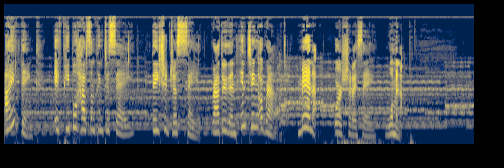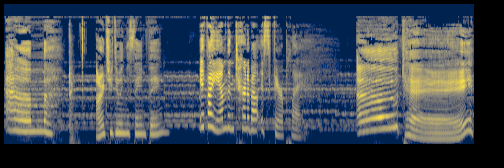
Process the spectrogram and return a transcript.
I think if people have something to say, they should just say it rather than hinting around. Man up, or should I say, woman up. Um, aren't you doing the same thing? If I am, then turnabout is fair play. Okay.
